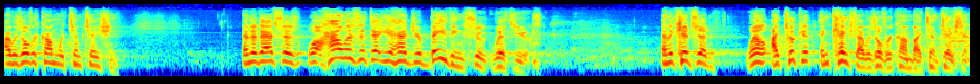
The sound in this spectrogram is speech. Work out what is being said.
I was overcome with temptation. And the dad says, Well, how is it that you had your bathing suit with you? And the kid said, Well, I took it in case I was overcome by temptation.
